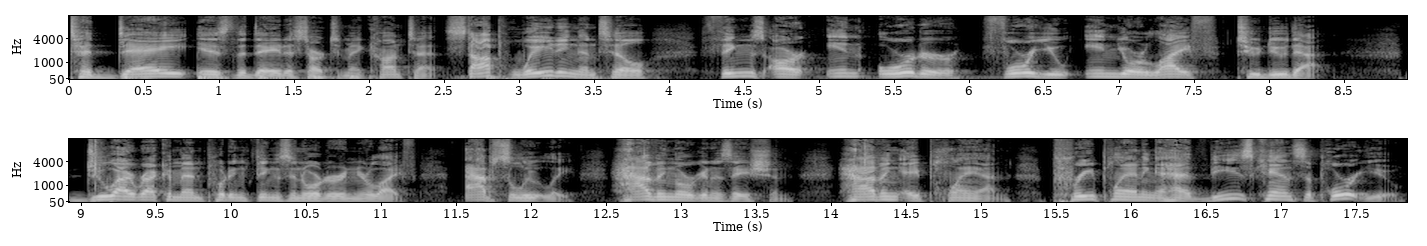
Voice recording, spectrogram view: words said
Today is the day to start to make content. Stop waiting until things are in order for you in your life to do that. Do I recommend putting things in order in your life? Absolutely. Having organization, having a plan, pre planning ahead, these can support you.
